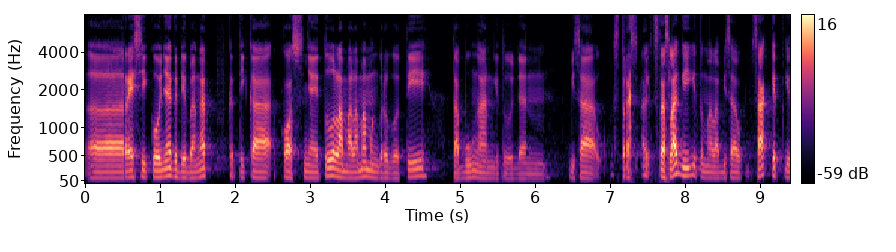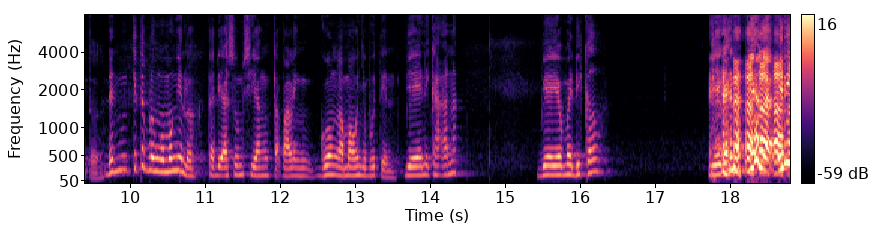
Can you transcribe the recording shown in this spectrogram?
eh, resikonya gede banget ketika kosnya itu lama-lama menggerogoti tabungan gitu dan bisa stres stres lagi gitu malah bisa sakit gitu. Dan kita belum ngomongin loh tadi asumsi yang tak paling gua nggak mau nyebutin biaya nikah anak, biaya medical, Iya kan? Iya nggak? Ini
